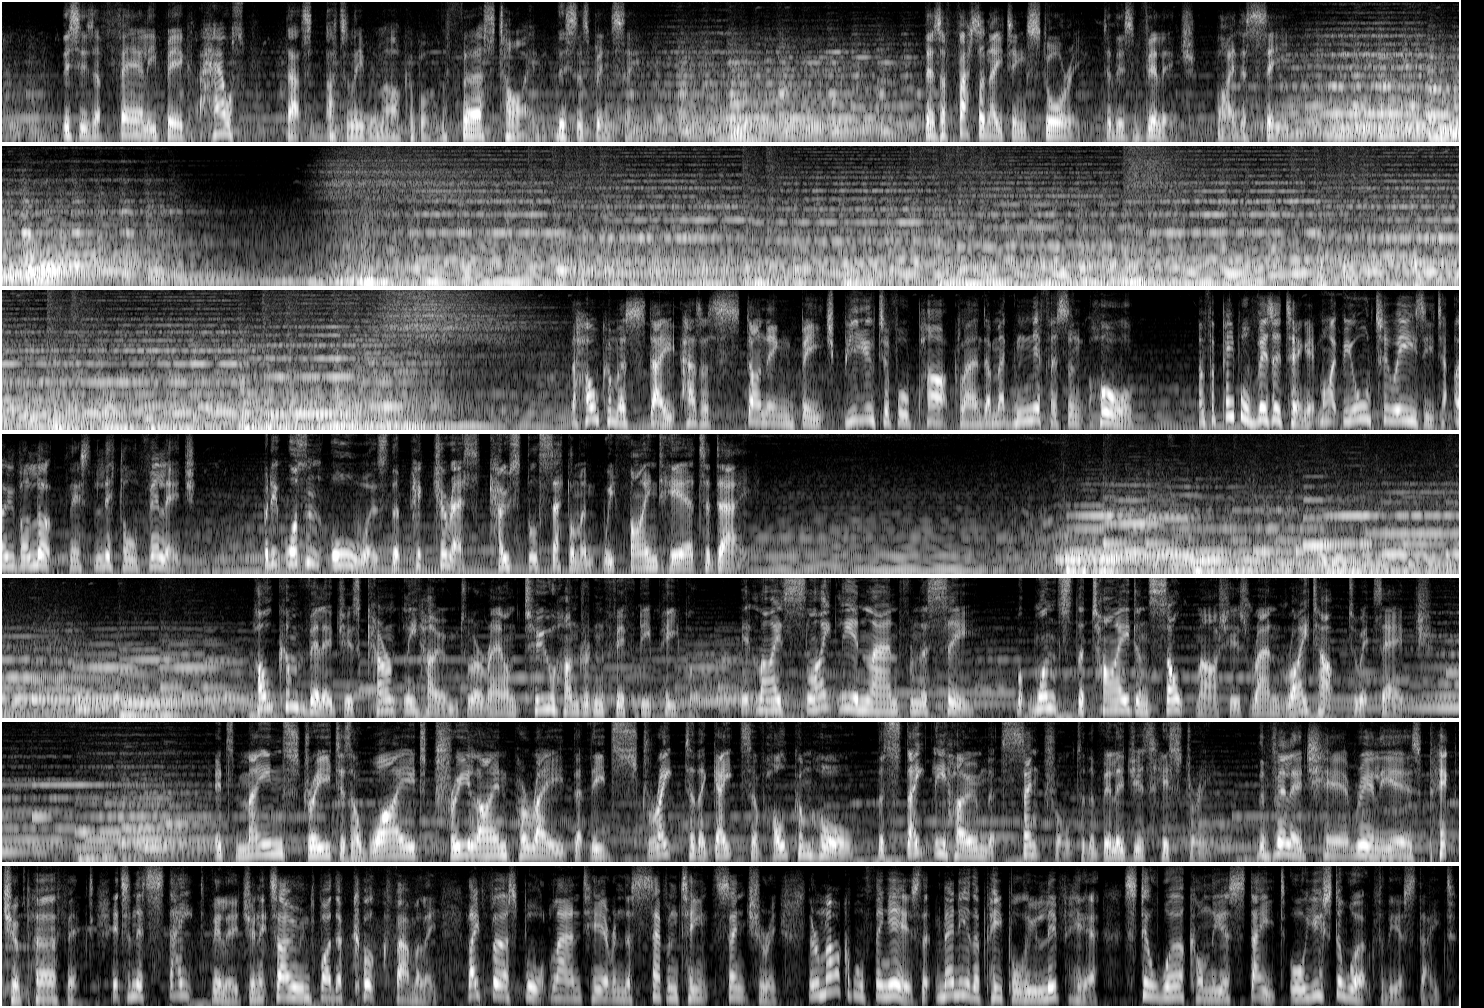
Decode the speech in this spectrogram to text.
This is a fairly big house. That's utterly remarkable. The first time this has been seen. There's a fascinating story to this village by the sea. Holkham Estate has a stunning beach, beautiful parkland, a magnificent hall. And for people visiting, it might be all too easy to overlook this little village. But it wasn't always the picturesque coastal settlement we find here today. Holkham Village is currently home to around 250 people. It lies slightly inland from the sea, but once the tide and salt marshes ran right up to its edge. Its main street is a wide, tree-lined parade that leads straight to the gates of Holkham Hall, the stately home that's central to the village's history. The village here really is picture perfect. It's an estate village and it's owned by the Coke family. They first bought land here in the 17th century. The remarkable thing is that many of the people who live here still work on the estate or used to work for the estate.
